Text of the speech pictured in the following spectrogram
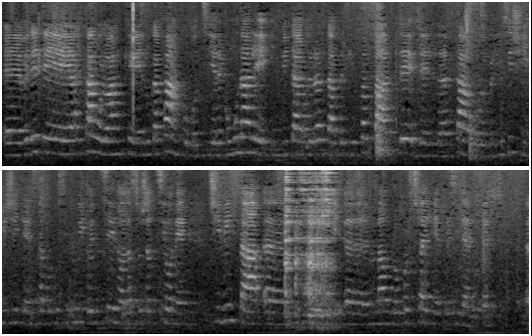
Eh, vedete al tavolo anche Luca Franco, consigliere comunale, invitato in realtà perché fa parte del tavolo per gli usi civici che è stato costituito in seno all'associazione Civiltà eh, di cui eh, Mauro Porcelli è presidente. Eh,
